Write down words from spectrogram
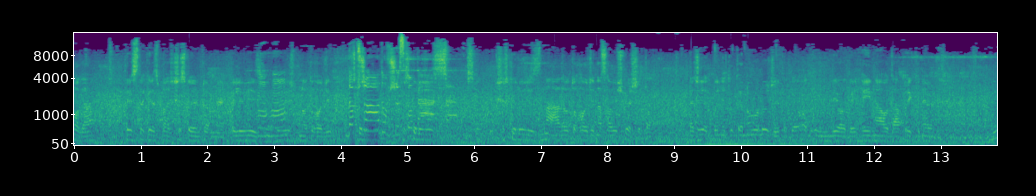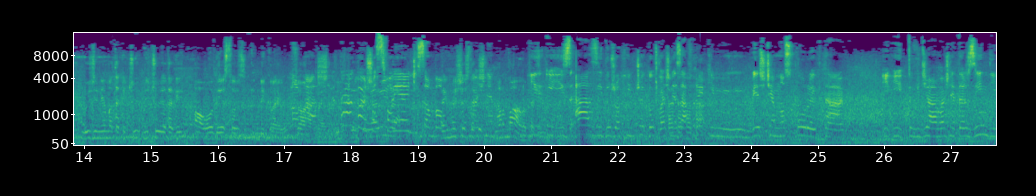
moda, to jest takie, patrz, wszystko internet, telewizja, wiesz, no to chodzi. Do przodu wszystko, tak, ludzi, tak. Wszystkie ludzi zna, ale o to chodzi na cały świecie, tak. Znaczy jak będzie tutaj nowo ludzie, takie od Indii, od Chiny, od Afryki, nie wiem. Ludzie nie ma takie, nie czują takie, o, od jest to z innych krajów, No właśnie, kraju. tak, bo już oswojeni są, bo Tak myślę, właśnie normalne i, takie. i z Azji dużo Chińczyków, właśnie Tak, z tak, tak, Afryki m, jest ciemnoskórych, tak. I, I tu widziałam właśnie też z Indii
